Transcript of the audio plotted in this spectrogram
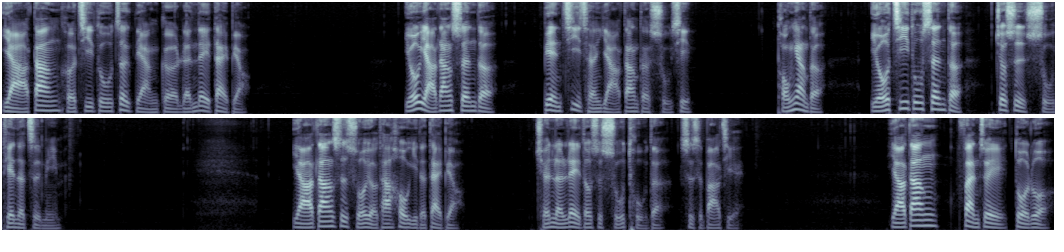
亚当和基督这两个人类代表，由亚当生的，便继承亚当的属性；同样的，由基督生的，就是属天的子民。亚当是所有他后裔的代表，全人类都是属土的。四十八节，亚当犯罪堕落，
